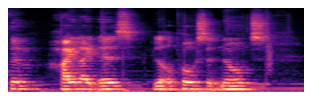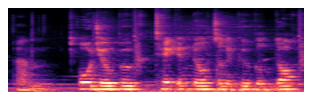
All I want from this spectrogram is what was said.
them, highlighters, little post-it notes, um, audio book, taking notes on a Google Doc.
